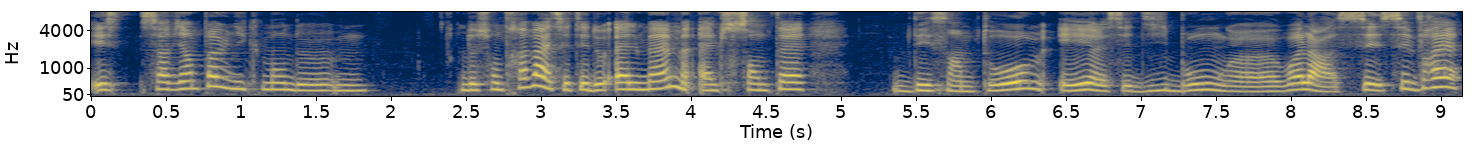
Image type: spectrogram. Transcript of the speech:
Et ça vient pas uniquement de, de son travail, c'était de elle-même. Elle sentait des symptômes et elle s'est dit bon euh, voilà c'est vrai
